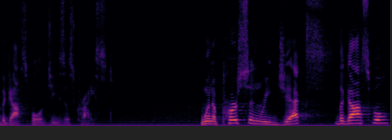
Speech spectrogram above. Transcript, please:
the gospel of Jesus Christ. When a person rejects the gospel,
